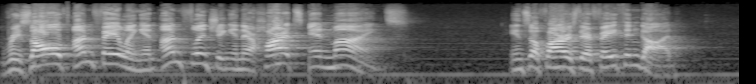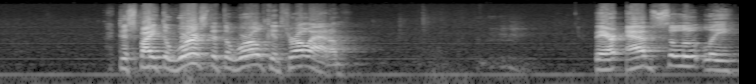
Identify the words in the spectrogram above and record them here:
resolved, unfailing, and unflinching in their hearts and minds, insofar as their faith in God, despite the worst that the world can throw at them, they are absolutely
